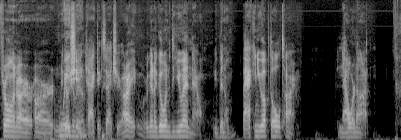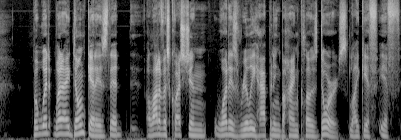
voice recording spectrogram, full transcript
throwing our, our negotiating tactics at you. All right, we're going to go into the UN now. We've been backing you up the whole time now we're not. But what what I don't get is that a lot of us question what is really happening behind closed doors. Like if if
